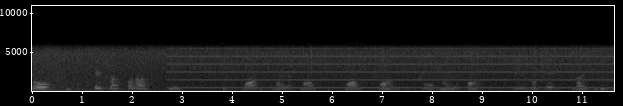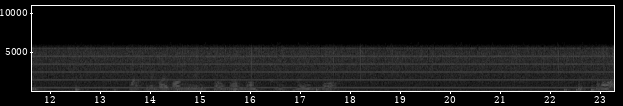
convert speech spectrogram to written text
So A transpose is 1 minus 1, 1, 1, 2 minus 1, B rotate 90 degrees. Multiplied by 1 minus 1, 1, 1, 2 minus 1. Y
